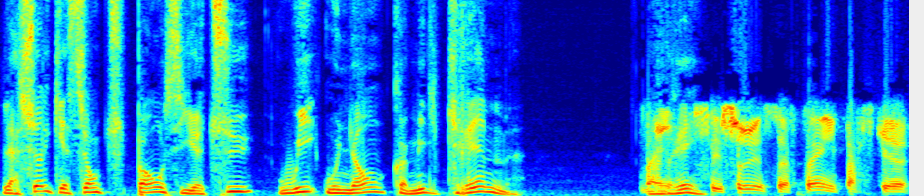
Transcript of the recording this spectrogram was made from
La seule question que tu te poses, y a-tu, oui ou non, commis le crime? Ben, c'est sûr et certain, parce que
